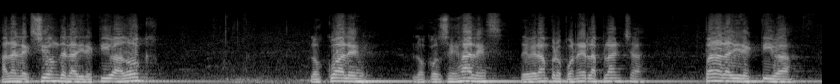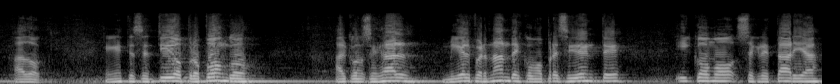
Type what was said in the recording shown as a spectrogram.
a la elección de la directiva ad hoc, los cuales los concejales deberán proponer la plancha para la directiva ad hoc. En este sentido, propongo al concejal Miguel Fernández como presidente y como secretaria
